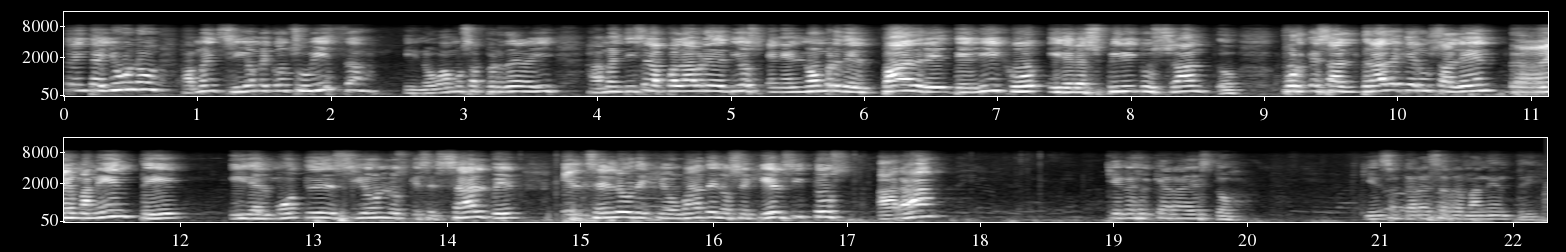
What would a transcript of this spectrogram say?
31, amén, sígame con su vista y no vamos a perder ahí. Amén, dice la palabra de Dios en el nombre del Padre, del Hijo y del Espíritu Santo, porque saldrá de Jerusalén remanente y del monte de Sión los que se salven, el celo de Jehová de los ejércitos hará. ¿Quién es el que hará esto? ¿Quién sacará ese remanente?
